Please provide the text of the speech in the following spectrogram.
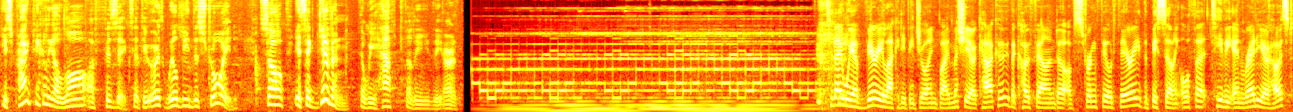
It's practically a law of physics that the Earth will be destroyed. So it's a given that we have to leave the Earth. Today we are very lucky to be joined by Michio Kaku, the co-founder of String Field Theory, the best-selling author, TV and radio host.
